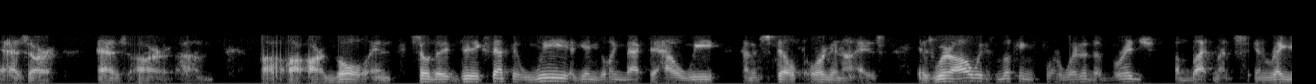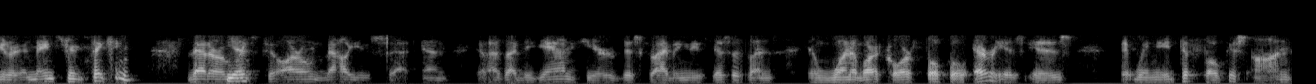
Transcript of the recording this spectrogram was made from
as our as our um, uh, our goal. And so, the, the extent that we, again, going back to how we kind of stealth organize, is we're always looking for what are the bridge abutments in regular and mainstream thinking that are yes. linked to our own value set. And as I began here describing these disciplines, and one of our core focal areas is that we need to focus on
